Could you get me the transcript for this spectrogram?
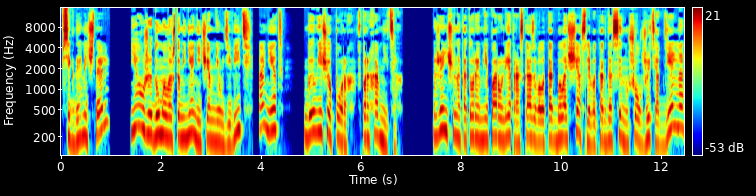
Всегда мечтали? Я уже думала, что меня ничем не удивить, а нет — был еще порох в пороховницах. Женщина, которая мне пару лет рассказывала, как была счастлива, когда сын ушел жить отдельно,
